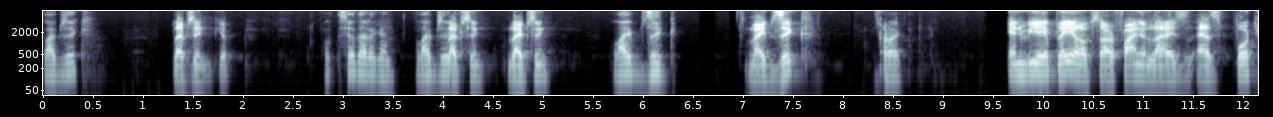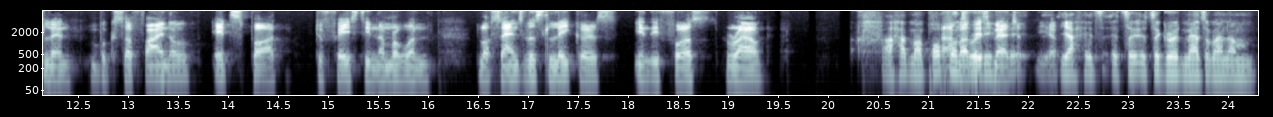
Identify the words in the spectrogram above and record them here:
Leipzig. Leipzig, yep. Say that again. Leipzig. Leipzig, Leipzig, Leipzig. Leipzig. Correct. NBA playoffs are finalized as Portland books a final eight spot to face the number one Los Angeles Lakers in the first round. I have my How popcorns ready. Yep. Yeah, it's it's a it's a great matchup, and I'm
